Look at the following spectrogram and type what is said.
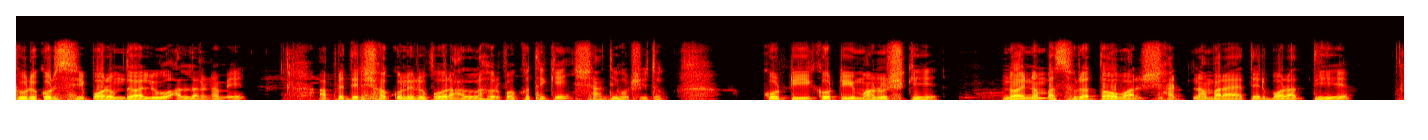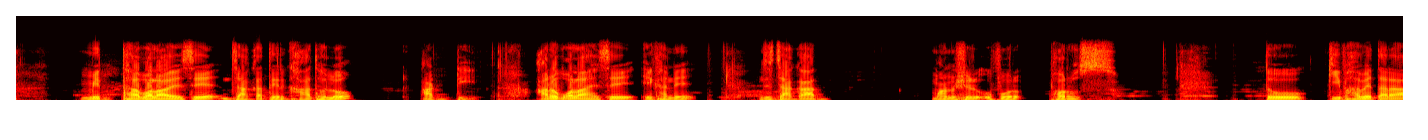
শুরু করছি পরম দয়ালু আল্লাহর নামে। আপনাদের সকলের উপর আল্লাহর পক্ষ থেকে শান্তি বর্ষিত। কোটি কোটি মানুষকে নয় নম্বর সূরা তওবার, ষাট নম্বর আয়াতের বরাত দিয়ে মিথ্যা বলা হয়েছে, জাকাতের খাত হলো আটটি। আরও বলা হয়েছে এখানে যে জাকাত মানুষের উপর ফরজ। তো কীভাবে তারা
